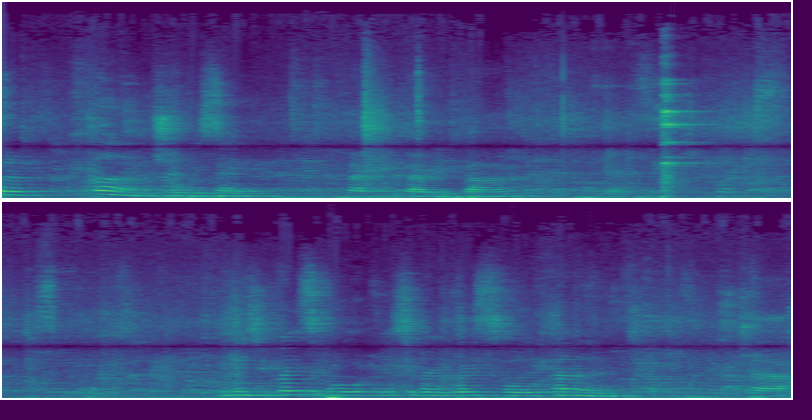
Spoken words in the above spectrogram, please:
Sort of firm, shall we say. Very, very firm. It gives you great support and makes you very graceful and feminine. Yeah.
